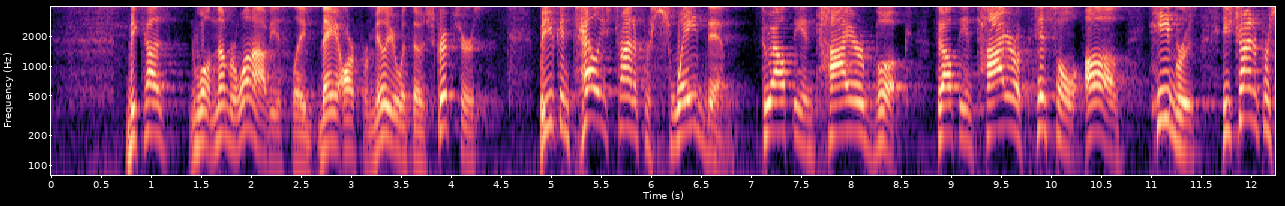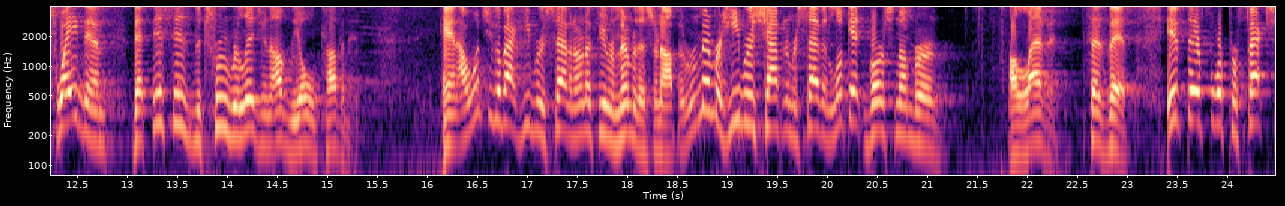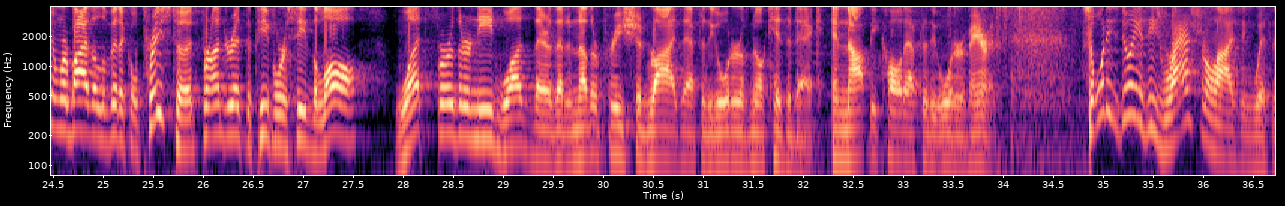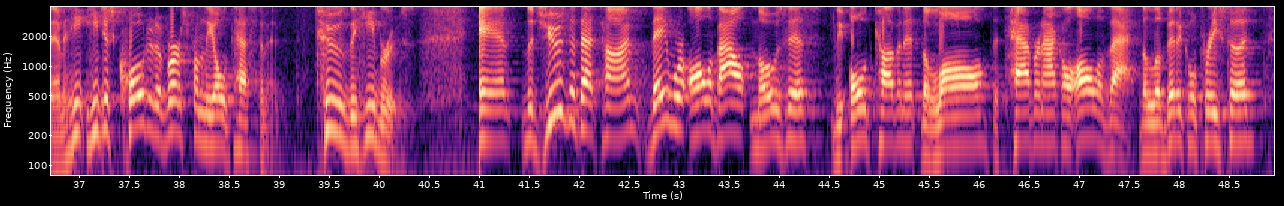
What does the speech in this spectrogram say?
Because, well, number one, obviously, they are familiar with those scriptures, but you can tell he's trying to persuade them throughout the entire book, throughout the entire epistle of Hebrews. He's trying to persuade them that this is the true religion of the Old Covenant. And I want you to go back Hebrews 7. I don't know if you remember this or not, but remember Hebrews chapter number 7. Look at verse number 11. says this If therefore perfection were by the Levitical priesthood, for under it the people received the law, what further need was there that another priest should rise after the order of Melchizedek and not be called after the order of Aaron? So, what he's doing is he's rationalizing with them, and he, he just quoted a verse from the Old Testament to the Hebrews. And the Jews at that time, they were all about Moses, the Old Covenant, the law, the tabernacle, all of that, the Levitical priesthood.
